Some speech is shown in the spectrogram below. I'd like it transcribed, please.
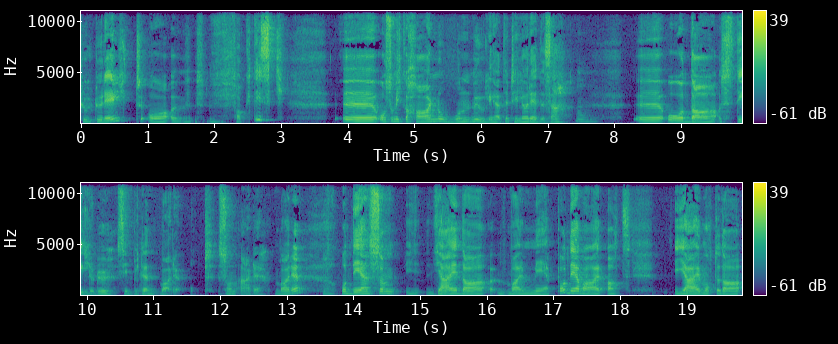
kulturelt og faktisk. eh, Og som ikke har noen muligheter til å redde seg. Mm. Og da stiller du simpelthen bare opp. Sånn er det bare. Og det som jeg da var med på, det var at jeg måtte da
